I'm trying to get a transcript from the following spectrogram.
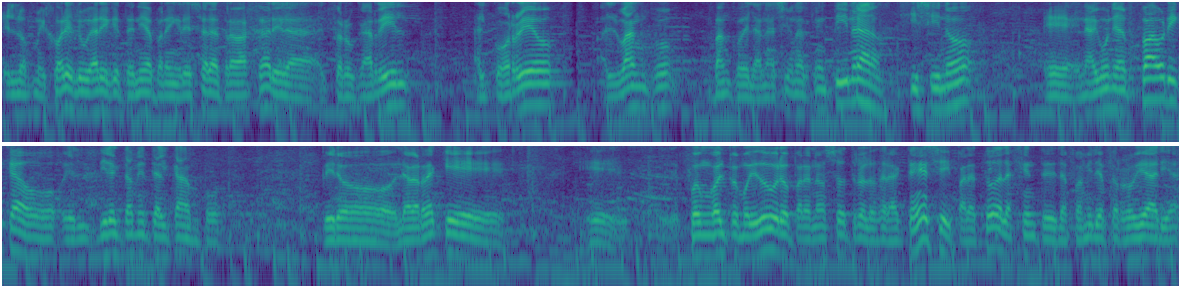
en los mejores lugares que tenía para ingresar a trabajar era el ferrocarril, al correo, al banco, Banco de la Nación Argentina, Claro. y si no, eh, en alguna fábrica o directamente al campo. Pero la verdad que eh, fue un golpe muy duro para nosotros los daractenses y para toda la gente de la familia ferroviaria,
